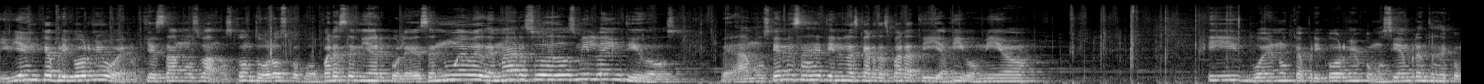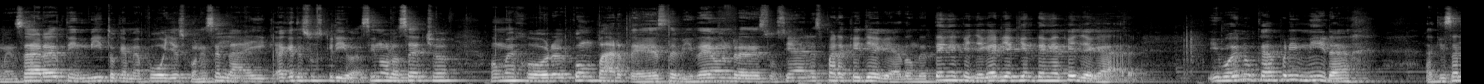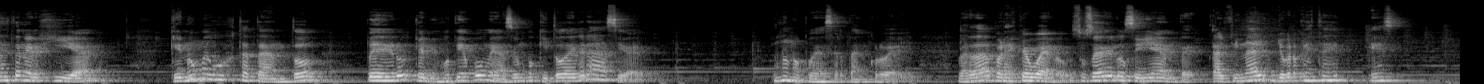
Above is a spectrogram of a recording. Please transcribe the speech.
Y bien Capricornio, bueno, aquí estamos, vamos con tu horóscopo para este miércoles, el 9 de marzo de 2022. Veamos qué mensaje tienen las cartas para ti, amigo mío. Y bueno Capricornio, como siempre antes de comenzar, te invito a que me apoyes con ese like, a que te suscribas si no lo has hecho, o mejor comparte este video en redes sociales para que llegue a donde tenga que llegar y a quien tenga que llegar. Y bueno Capri, mira aquí sale esta energía que no me gusta tanto, pero que al mismo tiempo me hace un poquito de gracia. Uno no puede ser tan cruel, ¿verdad? Pero es que bueno, sucede lo siguiente. Al final yo creo que este es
